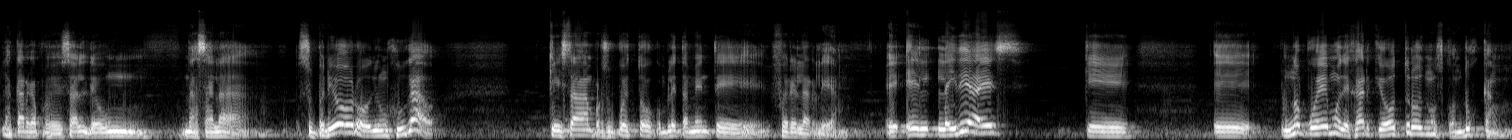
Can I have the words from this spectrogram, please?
la carga procesal de una sala superior o de un juzgado, que estaban, por supuesto, completamente fuera de la realidad. Eh, la idea es que eh, no podemos dejar que otros nos conduzcan.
